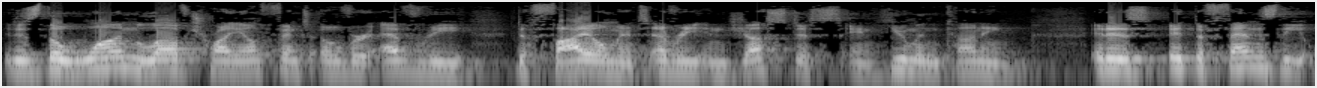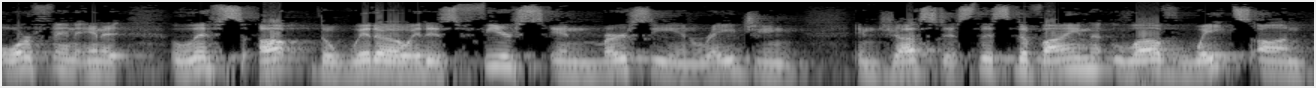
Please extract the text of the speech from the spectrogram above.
It is the one love triumphant over every defilement, every injustice, and human cunning. It, is, it defends the orphan and it lifts up the widow. It is fierce in mercy and raging in justice. This divine love waits on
